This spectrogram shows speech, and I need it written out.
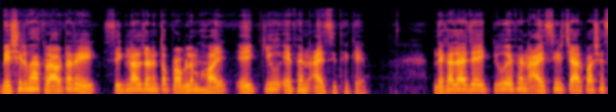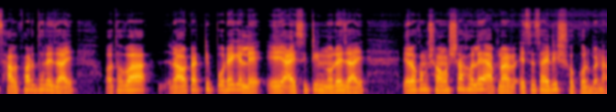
বেশিরভাগ রাউটারেই সিগন্যালজনিত প্রবলেম হয় এই কিউএফএন আইসি থেকে। দেখা যায় যে এই কিউএফএন আইসির চারপাশে সালফার ধরে যায় অথবা রাউটারটি পড়ে গেলে এই আইসিটি নড়ে যায়, এরকম সমস্যা হলে আপনার এসএসআইডি শো করবে না।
